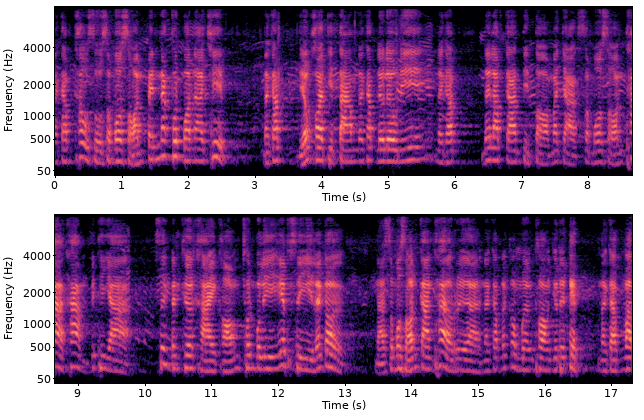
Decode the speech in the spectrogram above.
นะครับเข้าสู่สโมสรเป็นนักฟุตบอลอาชีพนะครับเดี๋ยวคอยติดตามนะครับเร็วๆนี้นะครับได้รับการติดต่อมาจากสโมสรท่าข้ามวิทยา ซึ่งเป็นเครือข่ายของชนบุรี FC และก็นะสโมสรการท่าเรือนะครับแล้วก็เมืองทองยูไนเต็ดนะครับว่า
